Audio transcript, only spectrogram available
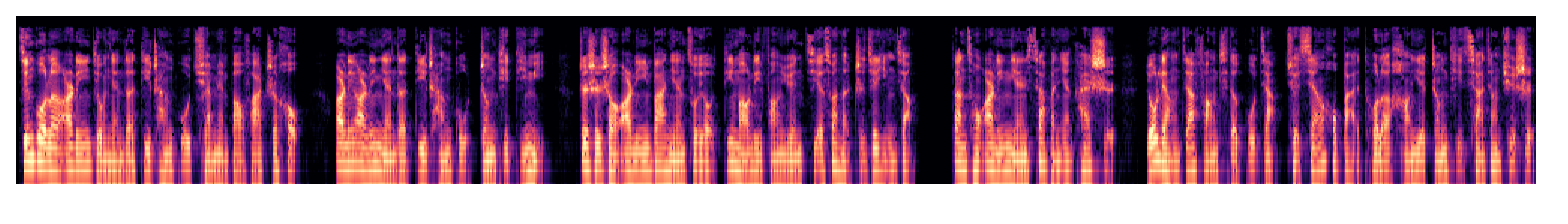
经过了二零一九年的地产股全面爆发之后，二零二零年的地产股整体低迷，这是受二零一八年左右低毛利房源结算的直接影响。但从二零年下半年开始，有两家房企的股价却先后摆脱了行业整体下降趋势，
